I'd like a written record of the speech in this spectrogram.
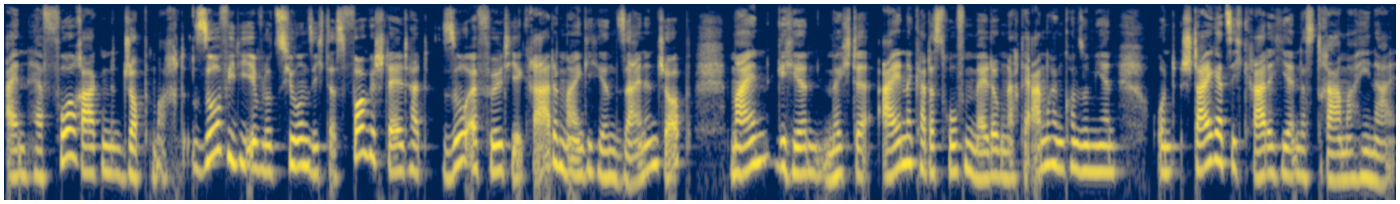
einen hervorragenden Job macht. So wie die Evolution sich das vorgestellt hat, so erfüllt hier gerade mein Gehirn seinen Job. Mein Gehirn möchte eine Katastrophenmeldung nach der anderen konsumieren und steigert sich gerade hier in das Drama hinein.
